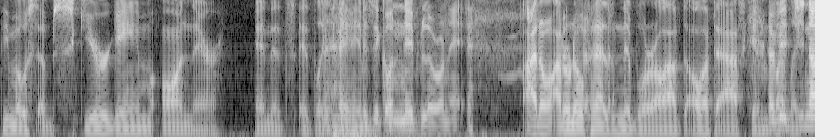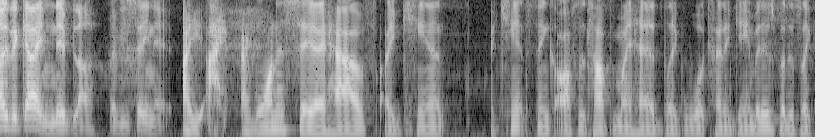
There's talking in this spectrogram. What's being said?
the most obscure game on there, and it's it like and him. Has it got Nibbler on it? I don't I don't know if it has Nibbler. I'll have to I'll have to ask him. Have you, like, do you know the game Nibbler? Have you seen it? I I, I want to say I have. I can't. I can't think off the top of my head like what kind of game it is, but it's like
